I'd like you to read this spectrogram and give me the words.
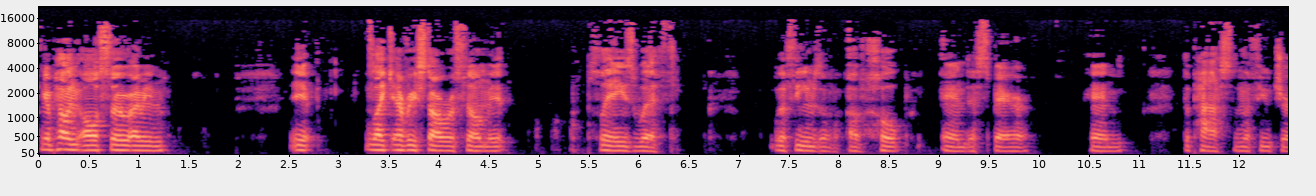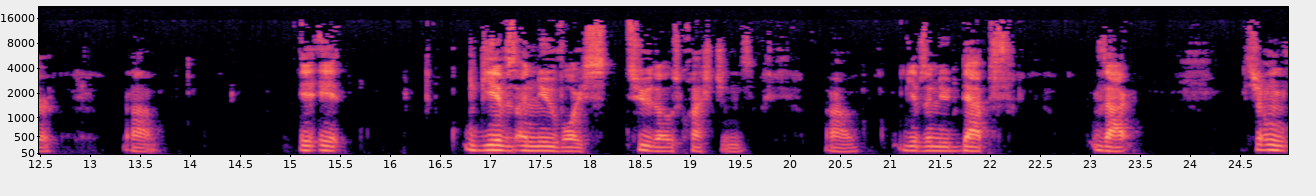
compelling. Also, I mean, it like every Star Wars film, it plays with the themes of, of hope and despair and the past and the future. Um, it, it gives a new voice to those questions, um, gives a new depth that certainly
